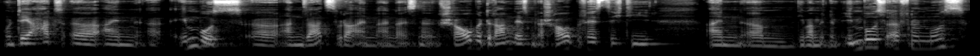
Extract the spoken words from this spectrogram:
Und der hat äh, einen äh, Imbus-Ansatz äh, oder ein, ein, da ist eine Schraube dran, der ist mit einer Schraube befestigt, die ein, ähm, die man mit einem Imbus öffnen muss.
